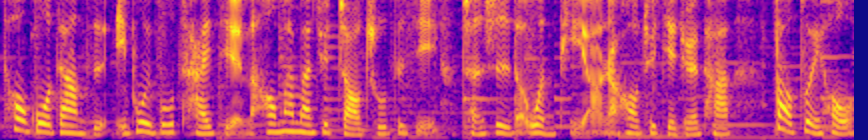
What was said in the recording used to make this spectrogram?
透过这样子一步一步拆解，然后慢慢去找出自己城市的问题啊，然后去解决它，到最后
